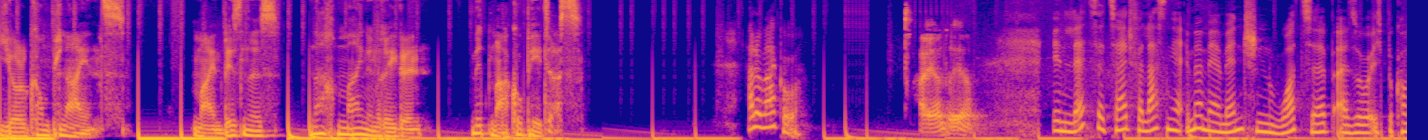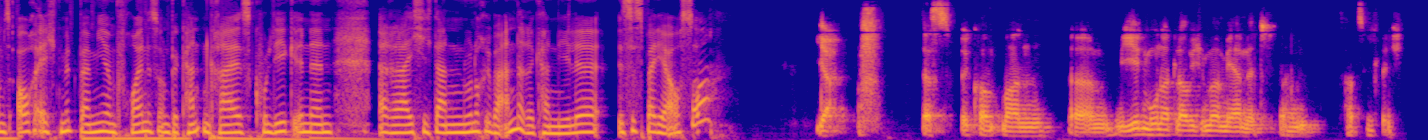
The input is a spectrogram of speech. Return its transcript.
Your Compliance. Mein Business nach meinen Regeln. Mit Marco Peters. Hallo Marco. Hi Andrea. In letzter Zeit verlassen ja immer mehr Menschen WhatsApp. Also ich bekomme es auch echt mit bei mir im Freundes- und Bekanntenkreis, KollegInnen erreiche ich dann nur noch über andere Kanäle. Ist es bei dir auch so? Ja, das bekommt man ähm, jeden Monat, glaube ich, immer mehr mit. Ähm, tatsächlich.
